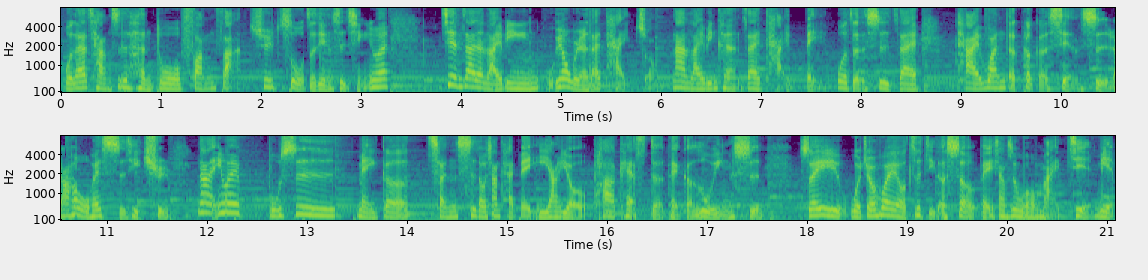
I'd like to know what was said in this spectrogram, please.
我在尝试很多方法去做这件事情，因为。现在的来宾，因为我人在台中，那来宾可能在台北或者是在台湾的各个县市，然后我会实体去。那因为不是每个城市都像台北一样有 podcast 的那个录音室，所以我就会有自己的设备，像是我买界面，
